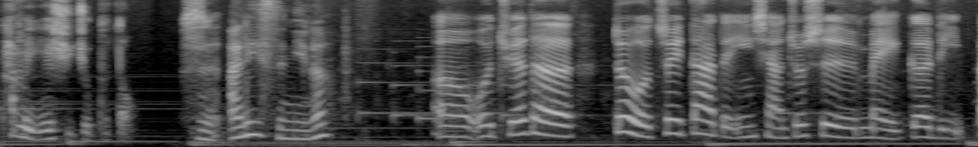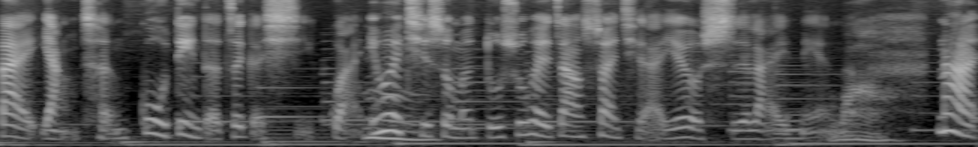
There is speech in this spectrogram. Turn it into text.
他们也许就不懂。是，爱丽丝，你呢？呃，我觉得对我最大的影响就是每个礼拜养成固定的这个习惯，嗯、因为其实我们读书会这样算起来也有十来年了。哇那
